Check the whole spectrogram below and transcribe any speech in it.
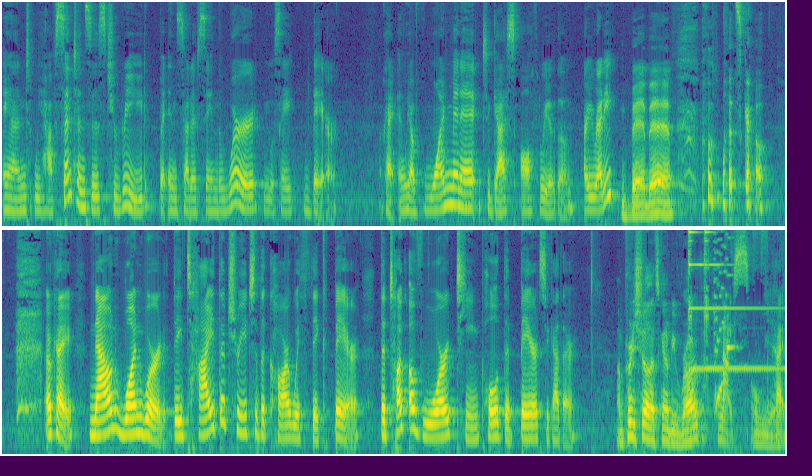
and we have sentences to read, but instead of saying the word, we will say bear. Okay, Okay, and we have one minute to guess all three of them. Are you ready? Bear, bear. Let's go. Okay, noun, one word. They tied the tree to the car with thick bear. The tug of war team pulled the bear together. I'm pretty sure that's going to be rope. Nice. Oh, yeah. Okay.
